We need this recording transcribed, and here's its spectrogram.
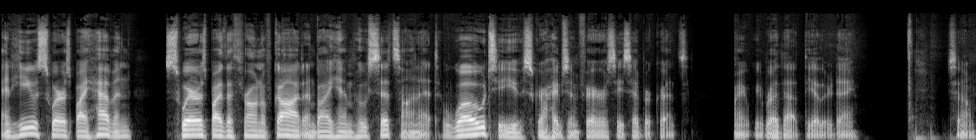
And he who swears by heaven swears by the throne of God and by him who sits on it. Woe to you, scribes and Pharisees, hypocrites. Right? We read that the other day. So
